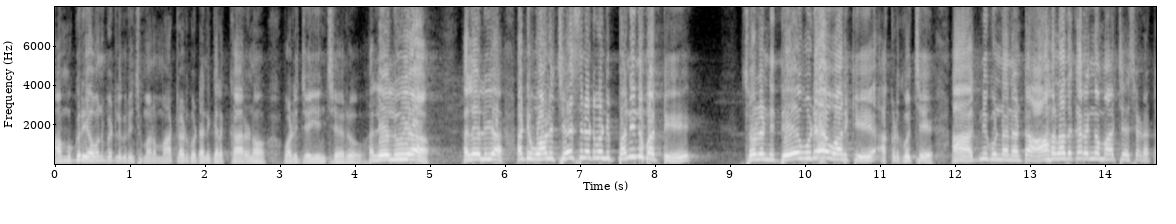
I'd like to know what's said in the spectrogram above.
ఆ ముగ్గురు యవన బిడ్డల గురించి మనం మాట్లాడుకోవడానికి గల కారణం వాళ్ళు జయించారు. హలే లూయా హలే లూయా అంటే వాళ్ళు చేసినటువంటి పనిని బట్టి చూడండి దేవుడే వారికి అక్కడికి వచ్చి ఆ అగ్నిగుండానంట ఆహ్లాదకరంగా మార్చేశాడట.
